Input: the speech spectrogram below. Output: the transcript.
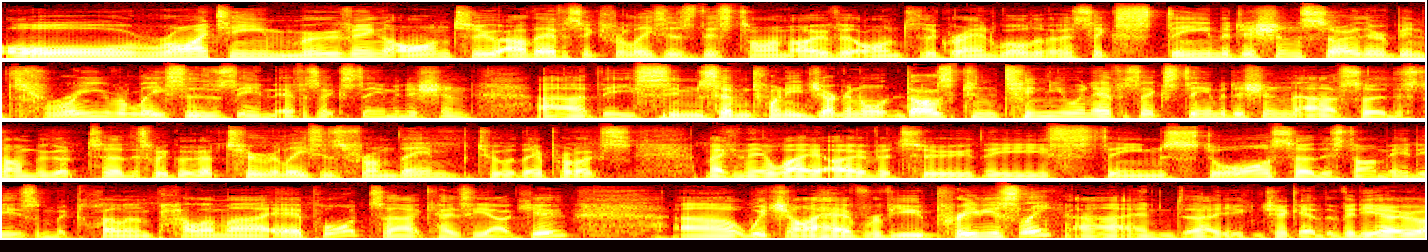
Alrighty, moving on to other FSX releases, this time over onto the Grand World of FSX Steam Edition. So there have been three releases in FSX Steam Edition. Uh, the Sim 720 Juggernaut does continue in FSX Steam Edition. Uh, so this time we got uh, this week we've got two releases from them, two of their products making their way over to the Steam store. So this time it is McClellan Palomar Airport, uh, KCRQ. Uh, which I have reviewed previously, uh, and you can check out the video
